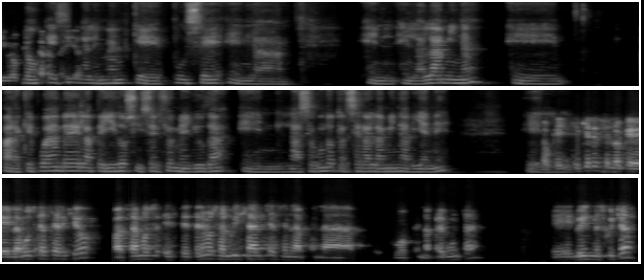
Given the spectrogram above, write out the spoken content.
libro que no, es el alemán que puse en la, en, la lámina. Eh, para que puedan ver el apellido, si Sergio me ayuda, en la segunda o tercera lámina viene. Ok, si quieres en lo que la busca Sergio, pasamos, este, tenemos a Luis Sánchez en la, en la, en la pregunta. Eh, Luis, ¿me escuchas?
